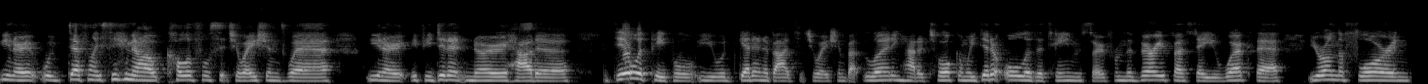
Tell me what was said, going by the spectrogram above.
you know we've definitely seen our colorful situations where you know if you didn't know how to deal with people you would get in a bad situation but learning how to talk and we did it all as a team. So from the very first day you work there you're on the floor and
